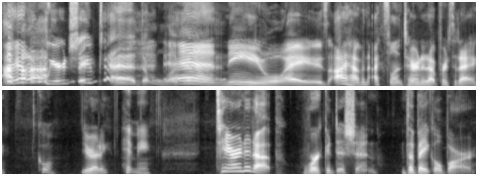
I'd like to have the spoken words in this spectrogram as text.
I have a weird shaped head. Don't look at it. Anyways, I have an excellent tearing it up for today. Cool. You ready? Hit me. Tearing it up, work edition, the bagel bar.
